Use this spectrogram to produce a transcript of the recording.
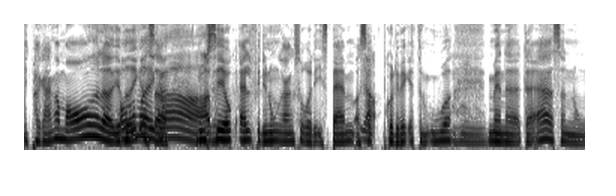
Et par gange om året, eller jeg oh ved ikke, altså... God. Nu ser jeg jo ikke alt, fordi nogle gange så ryger det i spam, og så Ja. går det væk efter nogle uger. Mhm. Men uh, der er altså nogle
